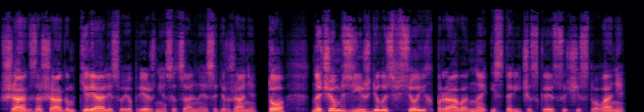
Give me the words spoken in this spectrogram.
шаг за шагом теряли свое прежнее социальное содержание, то, на чем зиждилось все их право на историческое существование,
